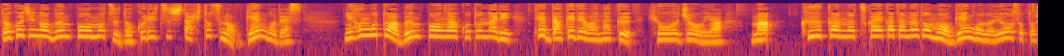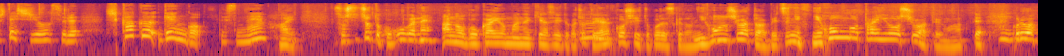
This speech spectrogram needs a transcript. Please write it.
独自の文法を持つ独立した一つの言語です。日本語とは文法が異なり手だけではなく表情や間空間の使い方なども言語の要素として使用する視覚言語ですね。はい、そしてちょっとここがねあの誤解を招きやすいとかちょっとややこしいところですけど、日本手話とは別に日本語対応手話というのがあって、はい。これは、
